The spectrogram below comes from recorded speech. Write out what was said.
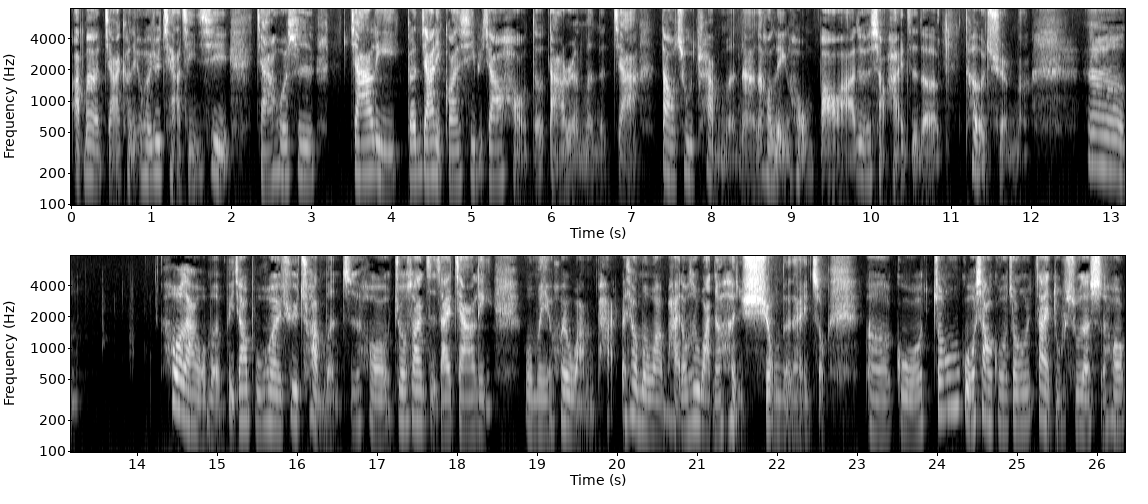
阿妈家，可能也会去其他亲戚家，或是家里跟家里关系比较好的大人们的家，到处串门啊，然后领红包啊，就是小孩子的特权嘛。嗯。后来我们比较不会去串门，之后就算只在家里，我们也会玩牌，而且我们玩牌都是玩的很凶的那一种。呃，国中、国小、国中在读书的时候，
